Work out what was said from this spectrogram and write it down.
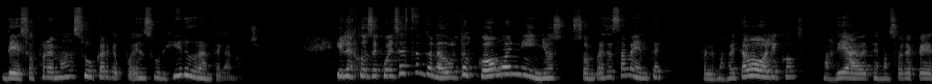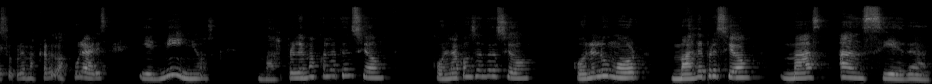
de esos problemas de azúcar que pueden surgir durante la noche. Y las consecuencias tanto en adultos como en niños son precisamente problemas metabólicos, más diabetes, más sobrepeso, problemas cardiovasculares y en niños más problemas con la atención, con la concentración, con el humor, más depresión, más ansiedad.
